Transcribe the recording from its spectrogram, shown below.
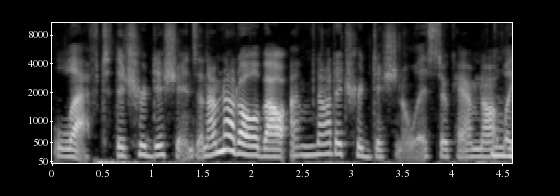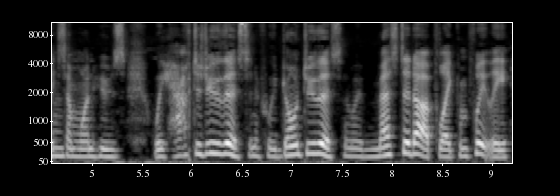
left, the traditions. And I'm not all about, I'm not a traditionalist, okay? I'm not like Mhm. someone who's, we have to do this. And if we don't do this, then we've messed it up like completely.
